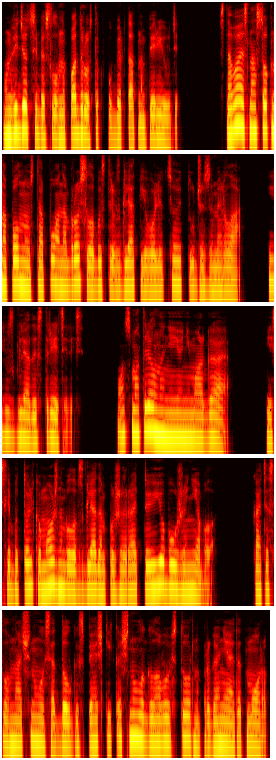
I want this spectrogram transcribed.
Он ведет себя словно подросток в пубертатном периоде. Вставая с носок на полную стопу, она бросила быстрый взгляд в его лицо и тут же замерла. Их взгляды встретились. Он смотрел на нее, не моргая. Если бы только можно было взглядом пожирать, то ее бы уже не было. Катя словно очнулась от долгой спячки и качнула головой в сторону, прогоняя этот морок.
